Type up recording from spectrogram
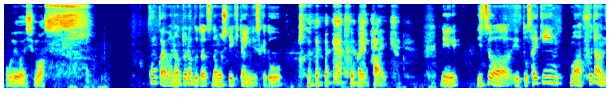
お願いします。今回はなんとなく雑談をしていきたいんですけど、はいはい。で、実は、えっと、最近、まあ、普段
